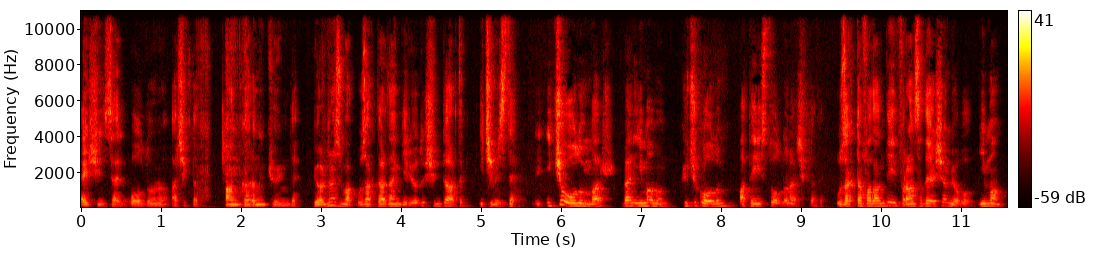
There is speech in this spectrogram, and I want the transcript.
eşcinsel olduğunu açıkladı. Ankara'nın köyünde. Gördünüz mü bak uzaklardan geliyordu. Şimdi artık içimizde. İki oğlum var. Ben imamım. Küçük oğlum ateist olduğunu açıkladı. Uzakta falan değil. Fransa'da yaşamıyor bu. İmam.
